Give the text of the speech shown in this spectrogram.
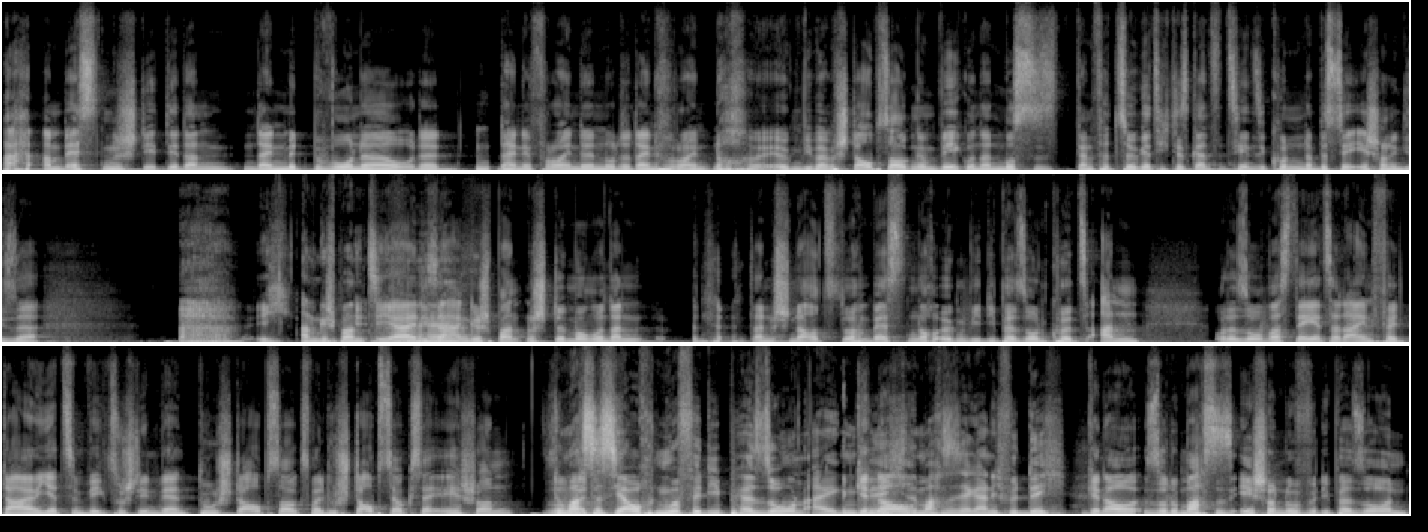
am besten steht dir dann dein Mitbewohner oder deine Freundin oder dein Freund noch irgendwie beim Staubsaugen im Weg und dann musst es, dann verzögert sich das Ganze 10 Sekunden, dann bist du ja eh schon in dieser ah, ich, Angespannt. ja, in dieser angespannten Stimmung und dann, dann schnauzt du am besten noch irgendwie die Person kurz an oder so, was der jetzt halt einfällt, da jetzt im Weg zu stehen, während du staubsaugst, weil du staubsaugst ja eh schon. So, du machst es ja auch nur für die Person eigentlich. Genau. Du machst es ja gar nicht für dich. Genau, so du machst es eh schon nur für die Person,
